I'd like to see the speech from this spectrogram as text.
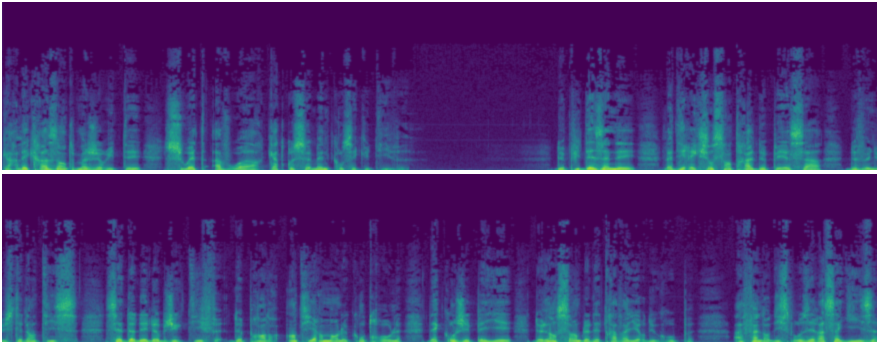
car l'écrasante majorité souhaite avoir quatre semaines consécutives. Depuis des années, la direction centrale de PSA, devenue Stellantis, s'est donné l'objectif de prendre entièrement le contrôle des congés payés de l'ensemble des travailleurs du groupe, afin d'en disposer à sa guise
